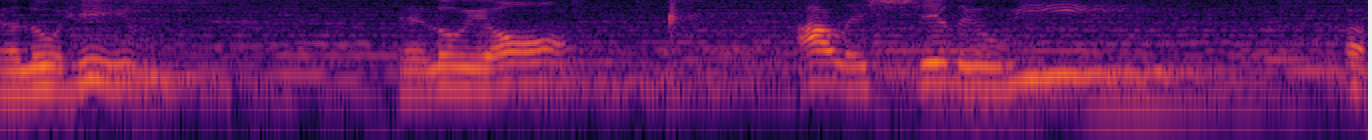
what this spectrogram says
Elohim, Elohim, Aleshelewi. Uh,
